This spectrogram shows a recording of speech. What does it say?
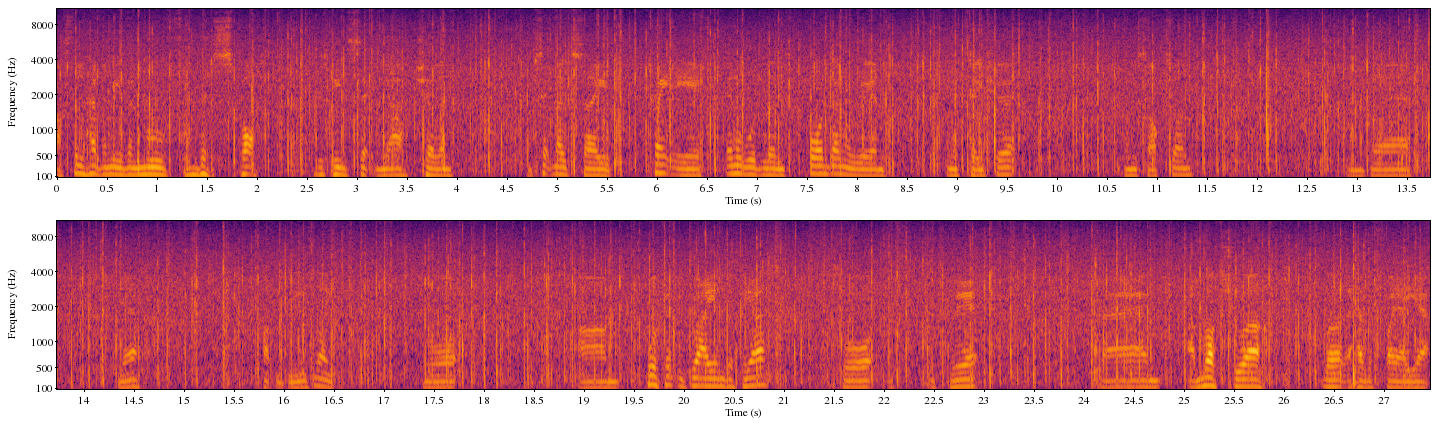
I still haven't even moved from this spot. I've Just been sitting here chilling. I'm sitting outside, 28, in a woodland, pouring down the rain, in a t-shirt, and socks on. And uh, yeah, happy days like. So um, perfectly dry under here, so it's, it's great. Um, I'm not sure whether to have a fire yet.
